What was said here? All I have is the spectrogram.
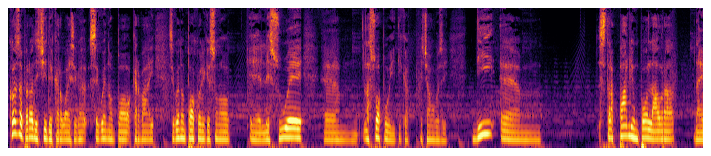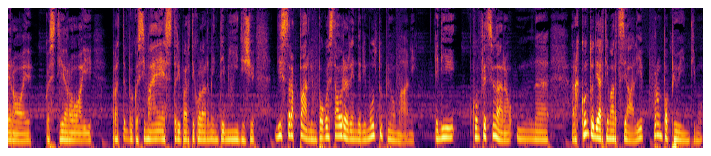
Cosa però decide Carvai seguendo un po', Carvai, seguendo un po quelle che sono eh, le sue, ehm, la sua poetica, diciamo così, di ehm, strappargli un po' l'aura da eroe, questi eroi, questi maestri particolarmente mitici, di strappargli un po' quest'aura e renderli molto più umani e di confezionare un uh, racconto di arti marziali però un po' più intimo.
